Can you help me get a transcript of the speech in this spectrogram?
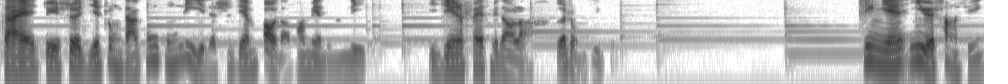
在对涉及重大公共利益的事件报道方面的能力，已经衰退到了何种地步。今年一月上旬，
